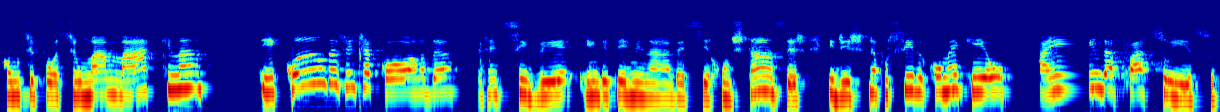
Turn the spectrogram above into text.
como se fosse uma máquina, e quando a gente acorda, a gente se vê em determinadas circunstâncias e diz: não é possível, como é que eu ainda faço isso?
